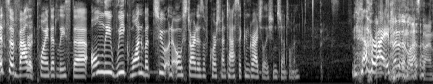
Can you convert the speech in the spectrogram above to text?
it's a valid Good. point at least. Uh, only week one, but 2 and 0 start is, of course, fantastic. Congratulations, gentlemen. Thanks. All right. It's better than last time.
